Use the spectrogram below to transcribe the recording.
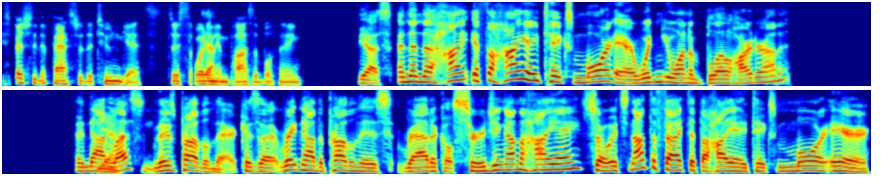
Especially the faster the tune gets, just what Yeah. an impossible thing. Yes. And then the high if the high A takes more air, wouldn't you want to blow harder on it? And not Yeah. less? There's a problem there because uh, right now the problem is radical surging on the high A. So it's not the fact that the high A takes more air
